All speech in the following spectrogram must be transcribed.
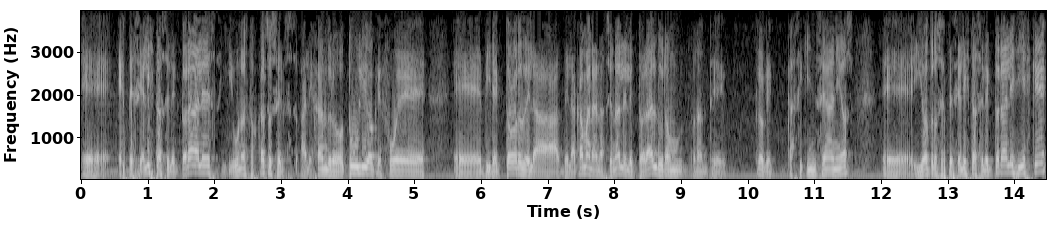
eh, especialistas electorales, y uno de estos casos es Alejandro Tulio, que fue eh, director de la, de la Cámara Nacional Electoral durante, creo que casi 15 años, eh, y otros especialistas electorales, y es que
